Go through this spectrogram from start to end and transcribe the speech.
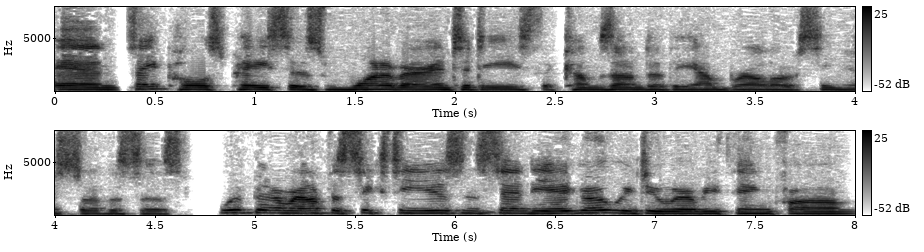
And St. Paul's PACE is one of our entities that comes under the umbrella of senior services. We've been around for 60 years in San Diego. We do everything from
